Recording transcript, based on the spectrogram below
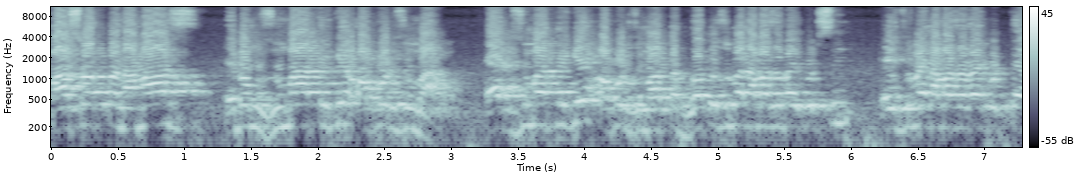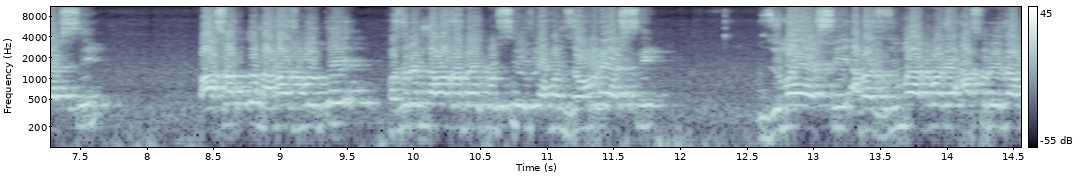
পাঁচ ওয়াক্ত নামাজ এবং জুমা থেকে অপর জুমা। এক জুমা থেকে অপর জুমা, অর্থাৎ গত জুমা নামাজ আদায় করছি, এই জুমায় নামাজ আদায় করতে আসছি। পাঁচ ওয়াক্ত নামাজ বলতে ফজরের নামাজ আদায় করছি, এই যে এখন জহরে আসছি, জুমায় আসছি, আবার জুমার পরে আসরে যাব,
